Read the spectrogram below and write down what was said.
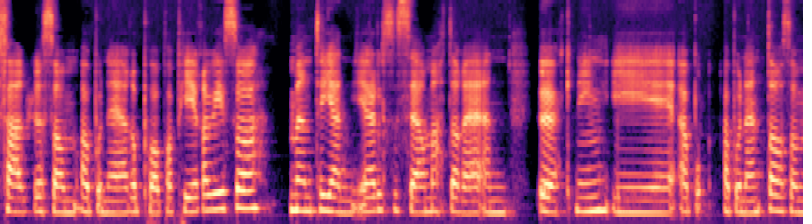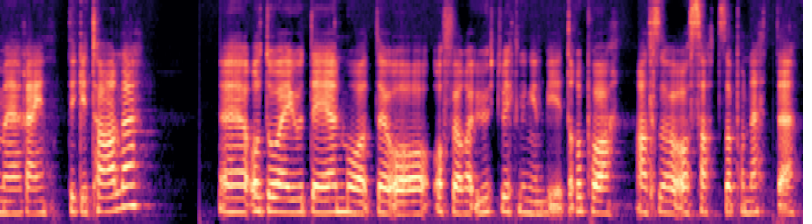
færre som abonnerer på papiraviser, men til gjengjeld så ser vi at det er en økning i abonnenter som er rent digitale. Eh, og da er jo det en måte å, å føre utviklingen videre på, altså å satse på nettet.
